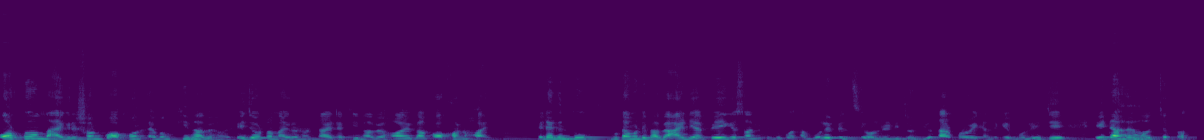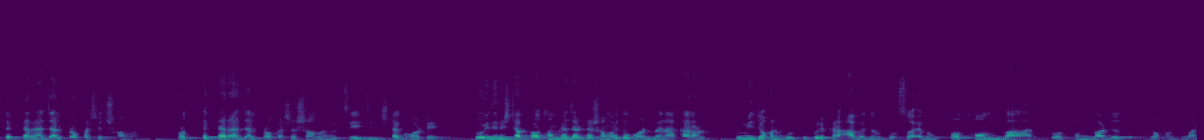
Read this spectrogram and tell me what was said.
অটো মাইগ্রেশন কখন এবং কীভাবে হয়? এই যে অটো মাইগ্রেশনটা এটা কীভাবে হয় বা কখন হয়? এটা কিন্তু মোটামুটিভাবে আইডিয়া পেয়ে গেছো, আমি কিন্তু কথা বলে ফেলছি অলরেডি যদিও। তারপর এখান থেকে বলি যে এটা হচ্ছে প্রত্যেকটা রেজাল্ট প্রকাশের সময়। প্রত্যেকটা রেজাল্ট প্রকাশের সময় হচ্ছে এই জিনিসটা ঘটে। তো এই জিনিসটা প্রথম রেজাল্টের সময় তো ঘটবে না, কারণ তুমি যখন ভর্তি পরীক্ষার আবেদন করছ এবং প্রথমবার প্রথমবার যখন তোমার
